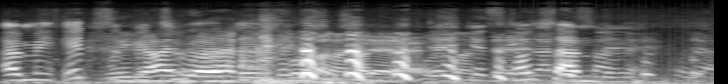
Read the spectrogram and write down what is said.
I mean, it's a We bit got too that early. on Sunday.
